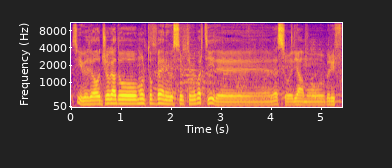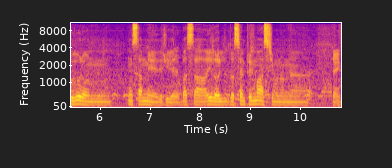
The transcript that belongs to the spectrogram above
Sì, ho giocato molto bene queste ultime partite, adesso vediamo per il futuro, non sta a me decidere, basta, io do, do sempre il massimo. Non... Okay.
